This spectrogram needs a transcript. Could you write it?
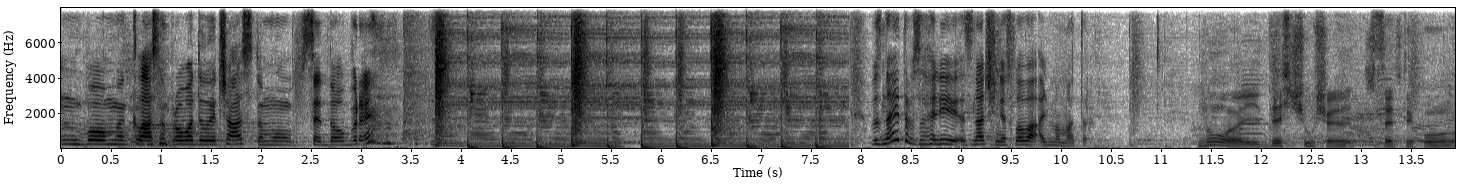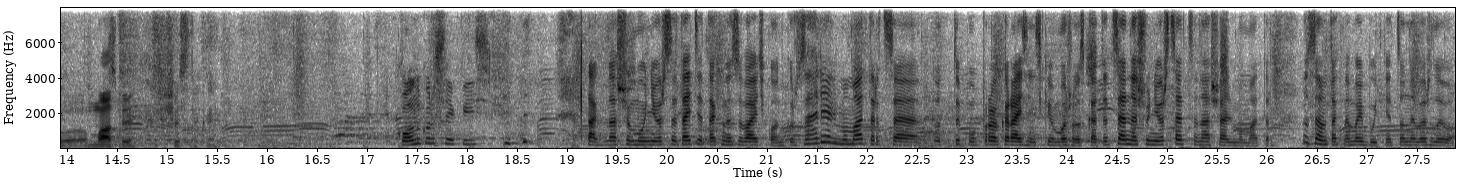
м, бо ми класно проводили час, тому все добре. знаєте взагалі значення слова альма-матер? Ну, і десь чув, що це, типу, мати, щось таке. Конкурс якийсь. Так, в нашому університеті так називають конкурс. Взагалі альма-матер це, от, типу, про Каразінський можу сказати. Це наш університет, це наша альма-матер. Ну, саме так на майбутнє, то не важливо.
